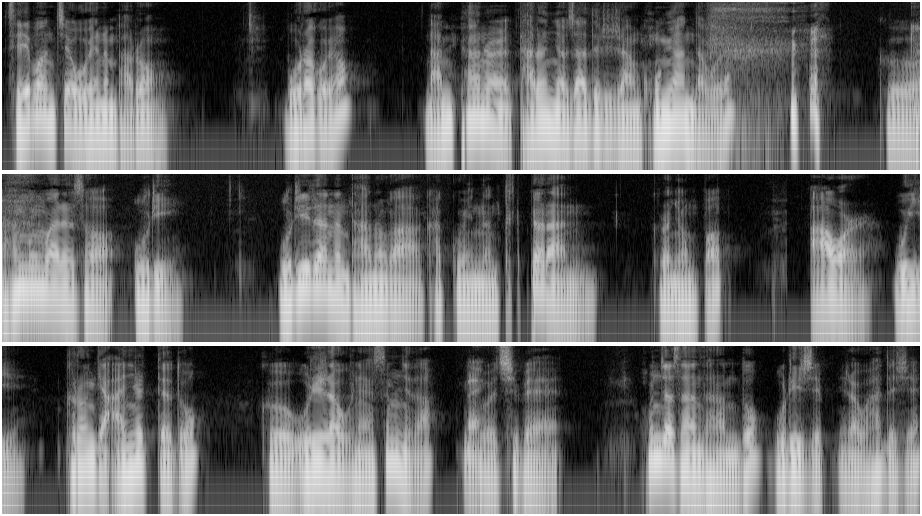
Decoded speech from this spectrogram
세 번째 오해는 바로 뭐라고요? 남편을 다른 여자들이랑 공유한다고요? 그 한국말에서 우리, 우리라는 단어가 갖고 있는 특별한 그런 용법, our, we 그런 게 아닐 때도 그 우리라고 그냥 씁니다. 네. 그 집에 혼자 사는 사람도 우리 집이라고 하듯이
